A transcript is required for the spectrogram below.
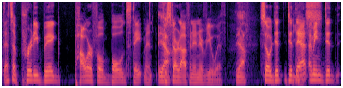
That's a pretty big powerful, bold statement yeah. to start off an interview with. Yeah. So did did that? Yes. I mean, did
